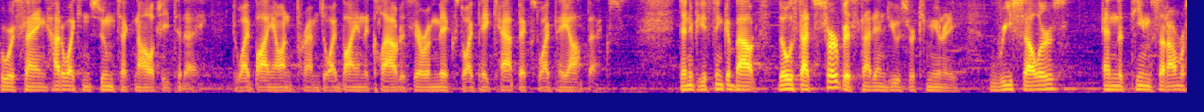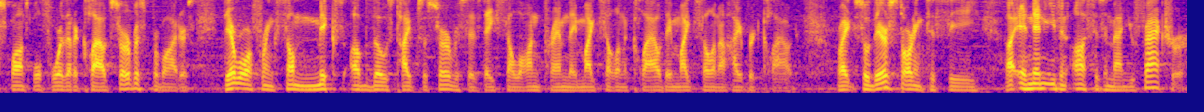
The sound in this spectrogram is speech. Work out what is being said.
who are saying, how do I consume technology today? Do I buy on-prem? Do I buy in the cloud? Is there a mix? Do I pay CapEx? Do I pay OpEx? Then if you think about those that service that end user community, resellers, and the teams that I'm responsible for that are cloud service providers, they're offering some mix of those types of services. They sell on-prem, they might sell in a cloud, they might sell in a hybrid cloud, right? So they're starting to see, uh, and then even us as a manufacturer,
